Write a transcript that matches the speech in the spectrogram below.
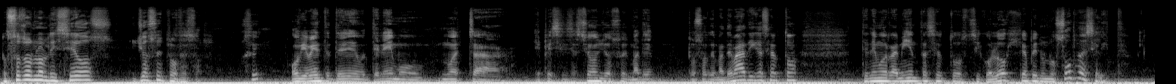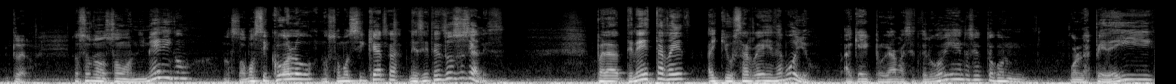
Nosotros los liceos, yo soy profesor. ¿sí? Obviamente tenemos, tenemos nuestra especialización, yo soy mate- profesor de matemáticas, ¿cierto? Tenemos herramientas, ¿cierto? Psicológicas, pero no somos especialistas. Claro. Nosotros no somos ni médicos, no somos psicólogos, no somos psiquiatras, ni asistentes sociales. Para tener esta red hay que usar redes de apoyo. Aquí hay programas ¿cierto? del gobierno, ¿cierto? Con, con las PDI,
